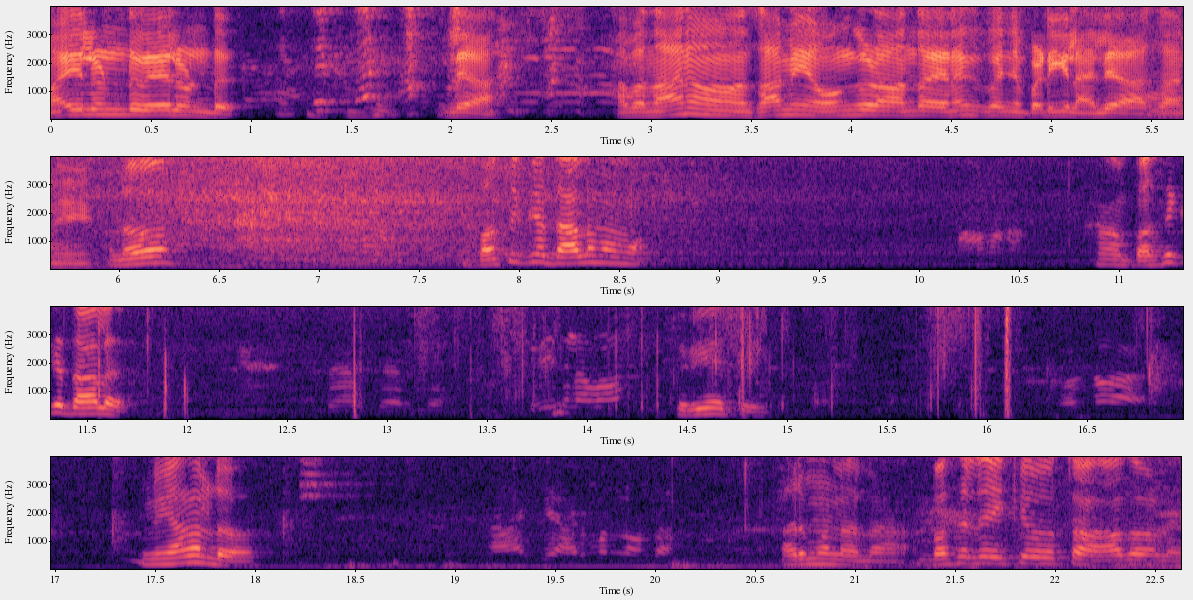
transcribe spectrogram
மயிலுண்டு வேலுண்டு. இல்லையா? அப்போ நானும் சாமி உங்களோட வந்தால் எனக்கு கொஞ்சம் படிக்கலாம் இல்லையா சாமி? ஹலோ? பஸ்ஸுக்கு தாள மாமா ஆ பஸ்ஸுக்கு தாள. தெரியாது. நீ ஏதாண்டோ అరమన్నా బస్సులో ఎక్కి వస్తా ఆదాంలే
